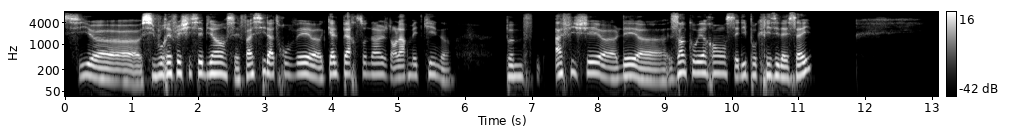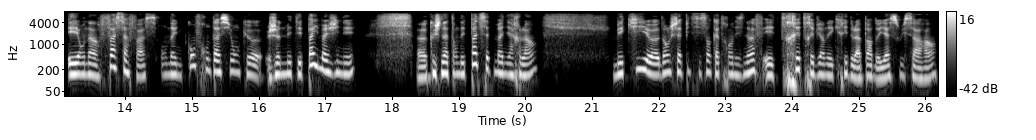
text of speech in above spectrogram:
si euh, si vous réfléchissez bien, c'est facile à trouver euh, quel personnage dans l'armée de Kin peut afficher euh, les incohérences et l'hypocrisie d'Essay. Et on a un face à face, on a une confrontation que je ne m'étais pas imaginé, que je n'attendais pas de cette manière-là, mais qui dans le chapitre 699 est très très bien écrit de la part de Yasui Sahara.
